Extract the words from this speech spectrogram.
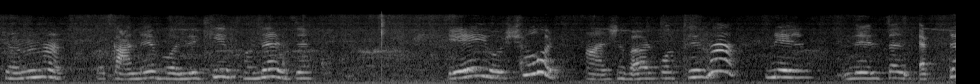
শোনো না কানে বলে কি ফোনে যে এই ওষুধ আসবার পথে না নেল নেলটা একটা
